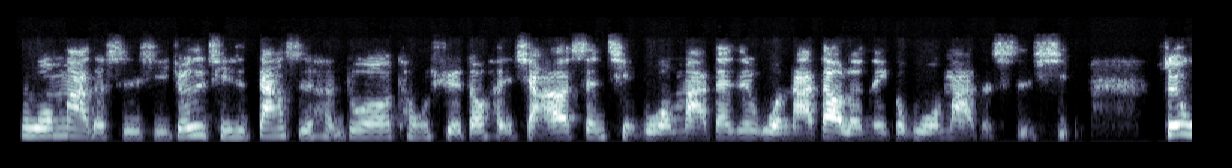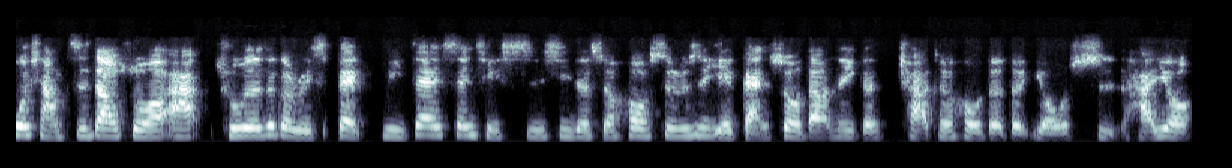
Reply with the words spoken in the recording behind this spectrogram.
沃尔玛的实习，就是其实当时很多同学都很想要申请沃尔玛，但是我拿到了那个沃尔玛的实习。所以我想知道说啊，除了这个 respect，你在申请实习的时候，是不是也感受到那个 charter holder 的优势？还有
